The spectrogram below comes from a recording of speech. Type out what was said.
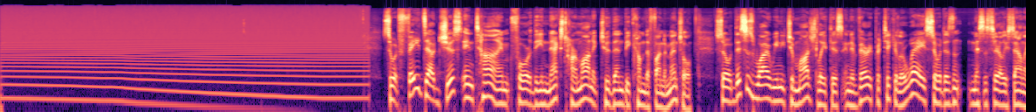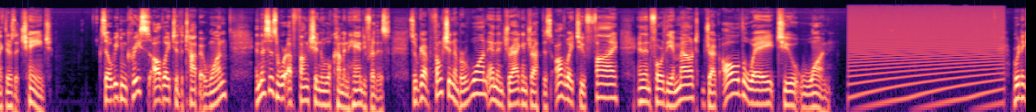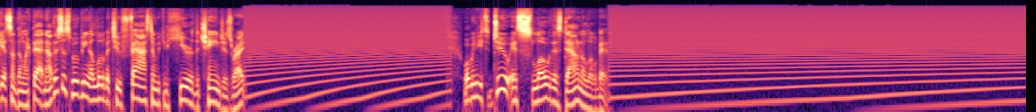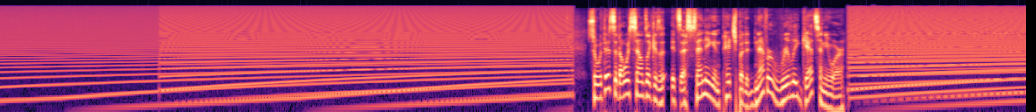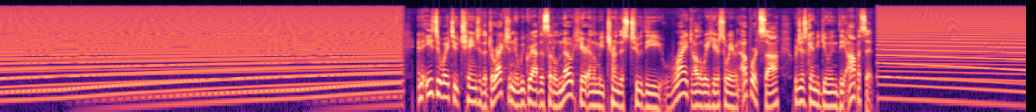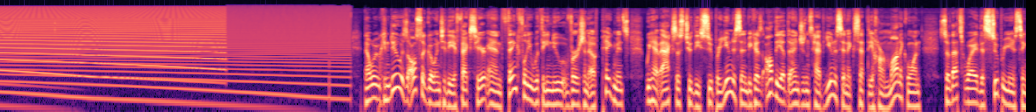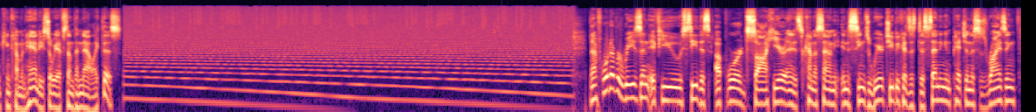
So it fades out just in time for the next harmonic to then become the fundamental. So this is why we need to modulate this in a very particular way so it doesn't necessarily sound like there's a change. So we can increase all the way to the top at 1, and this is where a function will come in handy for this. So grab function number 1 and then drag and drop this all the way to phi, and then for the amount, drag all the way to 1. We're going to get something like that. Now this is moving a little bit too fast and we can hear the changes, right? What we need to do is slow this down a little bit. So with this, it always sounds like it's ascending in pitch, but it never really gets anywhere. An easy way to change the direction, we grab this little note here and then we turn this to the right all the way here so we have an upward saw, which is going to be doing the opposite. Now what we can do is also go into the effects here and thankfully with the new version of Pigments we have access to the super unison because all the other engines have unison except the harmonic one so that's why the super unison can come in handy so we have something now like this. Now, for whatever reason, if you see this upward saw here and it's kind of sounding and it seems weird to you because it's descending in pitch and this is rising,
